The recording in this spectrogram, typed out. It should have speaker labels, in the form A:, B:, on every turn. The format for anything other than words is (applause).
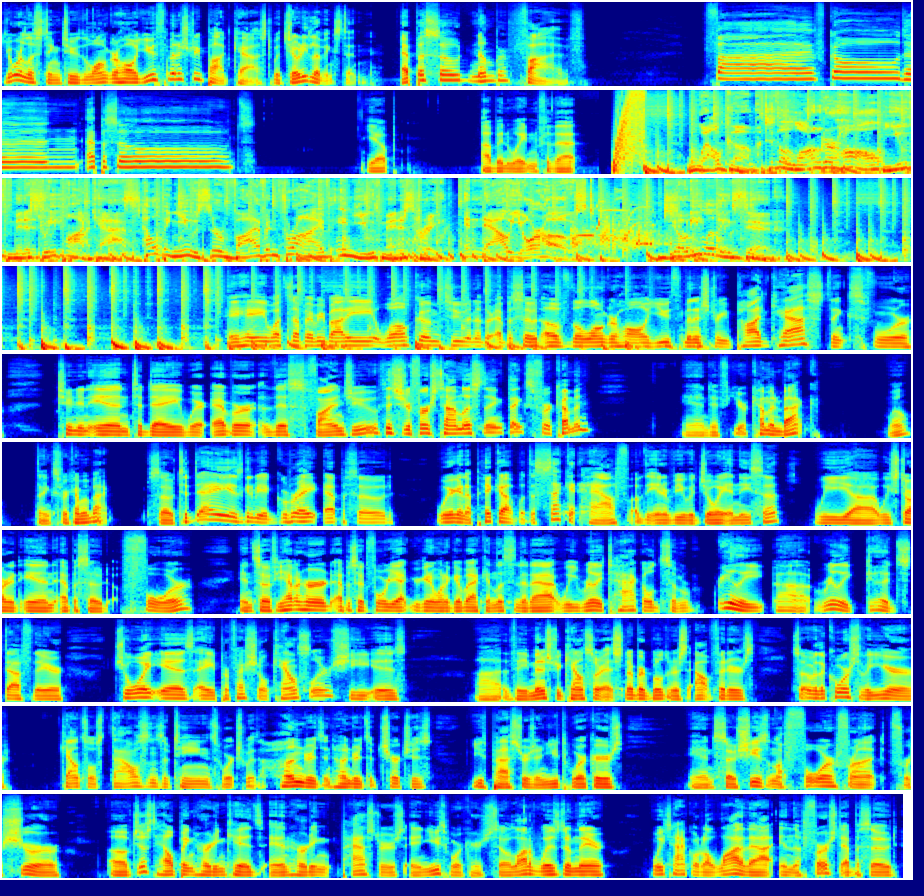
A: You're listening to the Longer Haul Youth Ministry Podcast with Jody Livingston, episode number five. Five golden episodes. Yep, I've been waiting for that.
B: Welcome to the Longer Haul Youth Ministry Podcast, helping you survive and thrive in youth ministry. And now, your host, Jody Livingston.
A: Hey, hey, what's up, everybody? Welcome to another episode of the Longer Haul Youth Ministry Podcast. Thanks for tuning in today, wherever this finds you. If this is your first time listening, thanks for coming. And if you're coming back, well, thanks for coming back. So today is going to be a great episode. We're going to pick up with the second half of the interview with Joy Anisa. We, uh, we started in episode four and so if you haven't heard episode four yet, you're going to want to go back and listen to that. We really tackled some really, uh, really good stuff there. Joy is a professional counselor. She is uh, the ministry counselor at Snowbird Wilderness Outfitters. So over the course of a year, counsels thousands of teens, works with hundreds and hundreds of churches, youth pastors, and youth workers. And so she is on the forefront for sure of just helping hurting kids and hurting pastors and youth workers. So a lot of wisdom there. We tackled a lot of that in the first episode.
